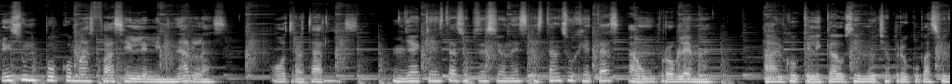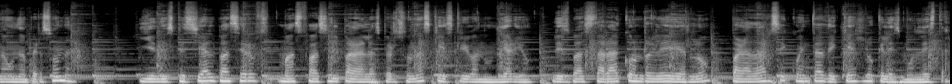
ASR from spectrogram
es un poco más fácil eliminarlas o tratarlas, ya que estas obsesiones están sujetas a un problema, algo que le cause mucha preocupación a una persona. Y en especial va a ser más fácil para las personas que escriban un diario. Les bastará con releerlo para darse cuenta de qué es lo que les molesta.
